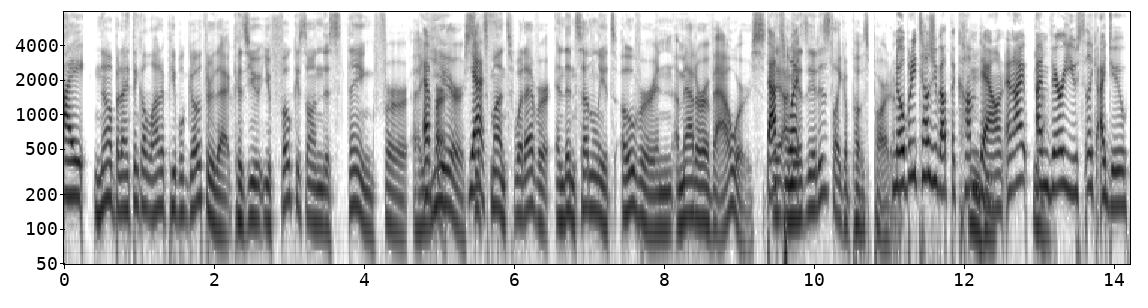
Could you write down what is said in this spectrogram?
I No, but I think a lot of people go through that because you you focus on this thing for a Ever. year, six Yes. months, whatever, and then suddenly it's over in a matter of hours. That's I what- it's, it is like a postpartum. nobody tells you about the come mm-hmm. down, and I Yeah. I'm very used to like I do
